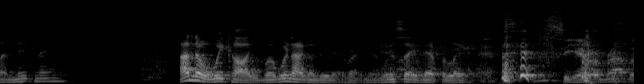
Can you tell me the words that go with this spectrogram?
a nickname? I know what we call you, but we're not gonna do that right now. We'll save that for later. Sierra Bravo.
